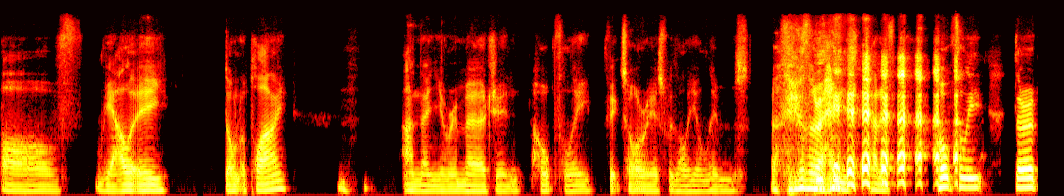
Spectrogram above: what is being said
of reality don't apply. And then you're emerging hopefully victorious with all your limbs at the other end kind of. Hopefully they're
